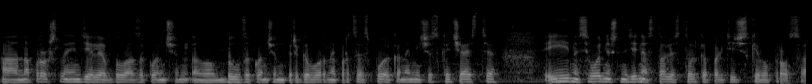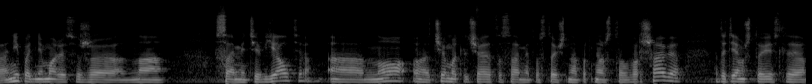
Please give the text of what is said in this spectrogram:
А на прошлой неделе была закончен, э, был закончен переговорный процесс по экономической части, и на сегодняшний день остались только политические вопросы. Они поднимались уже на саммите в Ялте. А, но а, чем отличается саммит Восточного партнерства в Варшаве? Это тем, что если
